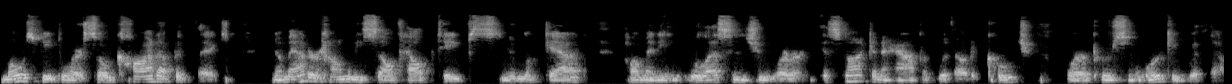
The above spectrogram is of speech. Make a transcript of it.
most people are so caught up in things, no matter how many self-help tapes you look at, how many lessons you learn, it's not going to happen without a coach or a person working with them.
